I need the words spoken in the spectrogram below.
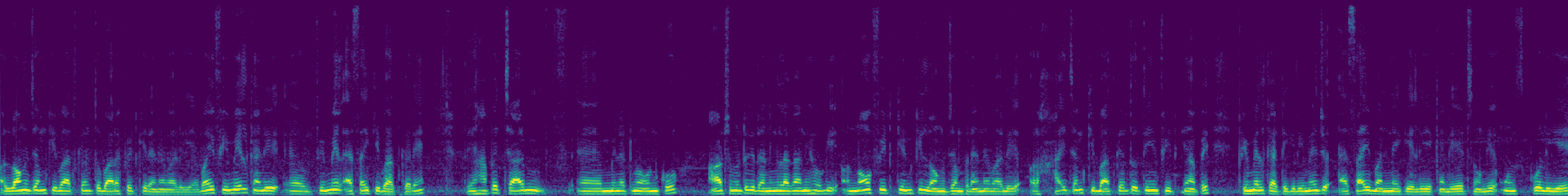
और लॉन्ग जंप की बात करें तो बारह फीट की रहने वाली है। वहीं फीमेल फीमेल एसआई की बात करें तो यहाँ पे चार मिनट में उनको आठ सौ मीटर की रनिंग लगानी होगी और नौ फीट की उनकी लॉन्ग जंप रहने वाली है। और हाई जंप की बात करें तो तीन फीट की यहाँ पे फीमेल कैटेगरी में जो एसआई बनने के लिए कैंडिडेट्स होंगे, उनको लिए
